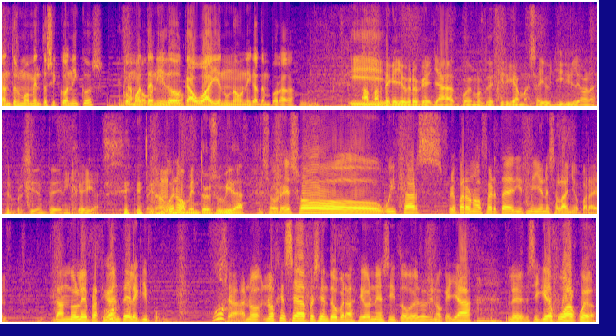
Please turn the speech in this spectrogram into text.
tantos momentos icónicos En como ha tenido tiempo. Kawhi en una única temporada. Y Aparte que yo creo que ya podemos decir que a Masai Ujiri le van a hacer presidente de Nigeria en algún Bueno. momento de su vida. Sobre eso, Wizards prepara una oferta de 10 millones al año para él, dándole prácticamente el equipo. O sea, no, no es que sea presidente de operaciones y todo eso, sino que ya, le- si quiere jugar, juega.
